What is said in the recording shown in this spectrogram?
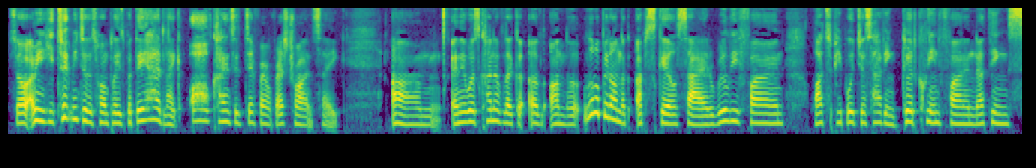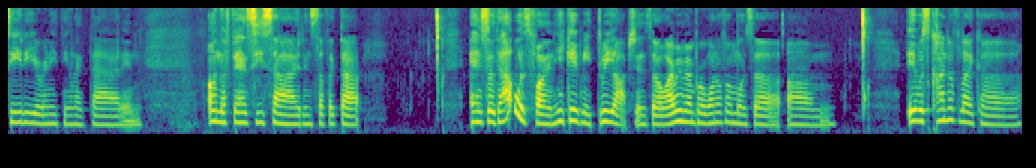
So, I mean, he took me to this one place, but they had like all kinds of different restaurants like um and it was kind of like a, a, on the a little bit on the upscale side really fun lots of people just having good, clean fun and nothing seedy or anything like that, and on the fancy side and stuff like that. And so that was fun. He gave me three options though. I remember one of them was a um it was kind of like a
